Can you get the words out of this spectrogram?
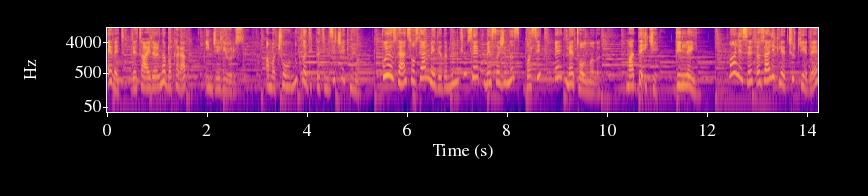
evet detaylarına bakarak inceliyoruz. Ama çoğunlukla dikkatimizi çekmiyor. Bu yüzden sosyal medyada mümkünse mesajınız basit ve net olmalı. Madde 2. Dinleyin. Maalesef özellikle Türkiye'de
